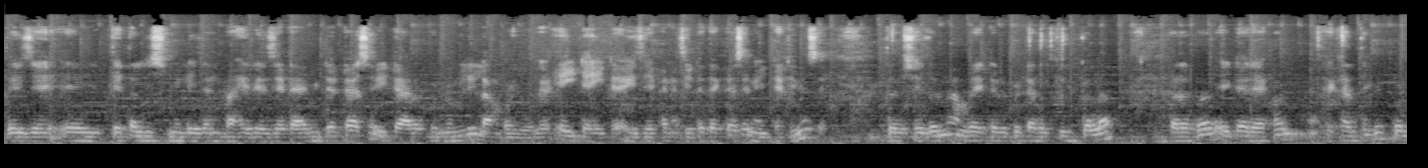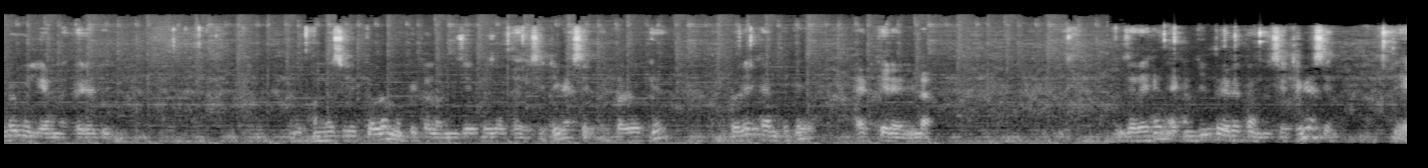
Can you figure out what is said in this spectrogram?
তো এই যে এই তেতাল্লিশ মিলি যেন বাহিরে যে ডায়ামিটারটা আছে, এইটা আরও পনেরো মিলি লম্বা বলে এইটা এইটা, এই যে এখানে যেটা দেখতে আছেন, এইটা, ঠিক আছে? তো সেই জন্য আমরা এটার উপরে ডাবল ক্লিক করলাম। তারপর এইটার এখন এখান থেকে পনেরো মিলি আমরা করে দিই আমরা সিলেক্ট করলাম ওকে করলাম, যে পর্যন্ত হয়েছে, ঠিক আছে? ওকে করে এখান থেকে অ্যাড করে নিলাম। যে দেখেন, এখন কিন্তু এরকম হয়েছে, ঠিক আছে?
